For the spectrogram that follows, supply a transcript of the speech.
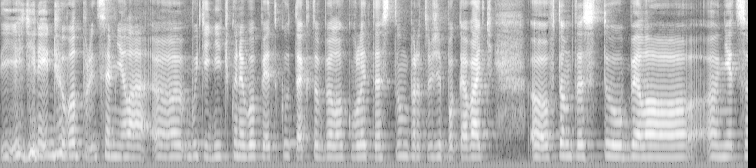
jediný důvod, proč jsem měla uh, buď jedničku nebo pětku, tak to bylo kvůli testům, protože pokud uh, v tom testu bylo uh, něco,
